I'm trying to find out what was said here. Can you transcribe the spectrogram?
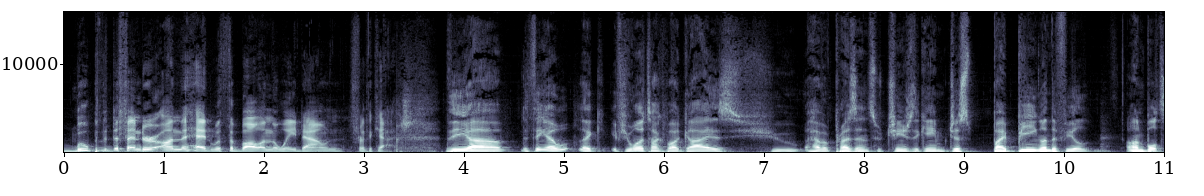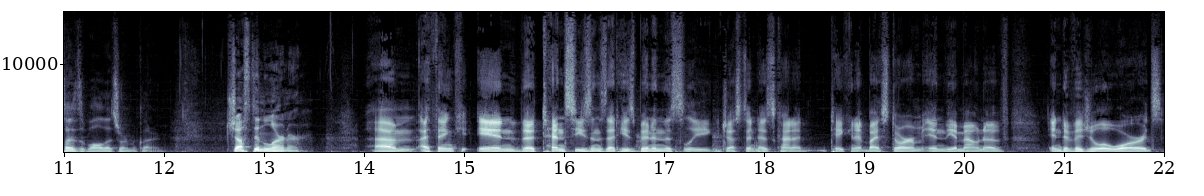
boop the defender on the head with the ball on the way down for the catch. The uh, the thing I like, if you want to talk about guys who have a presence, who change the game just by being on the field on both sides of the ball, that's Jordan McLaren. Justin Lerner. Um, I think in the 10 seasons that he's been in this league, Justin has kind of taken it by storm in the amount of individual awards,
